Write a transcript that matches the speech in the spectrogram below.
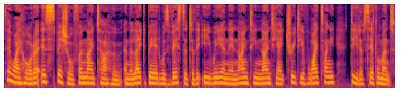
Te Waihora is special for Ngāi Tahu, and the lake bed was vested to the iwi in their 1998 Treaty of Waitangi Deed of Settlement.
